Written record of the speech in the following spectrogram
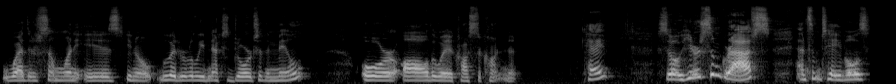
whether someone is, you know, literally next door to the mill or all the way across the continent. Okay? So here's some graphs and some tables,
